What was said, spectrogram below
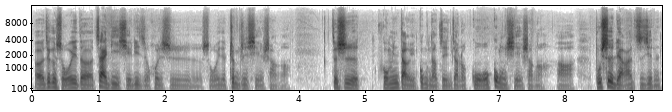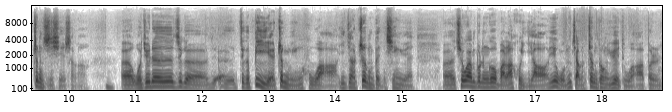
呃，这个所谓的在地协力者，或者是所谓的政治协商啊，这是国民党与共党之间叫做国共协商啊啊，不是两岸之间的政治协商啊。呃，我觉得这个呃，这个必也正名乎啊啊，一定要正本清源，呃，千万不能够把它混淆，因为我们讲症状阅读啊，不能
